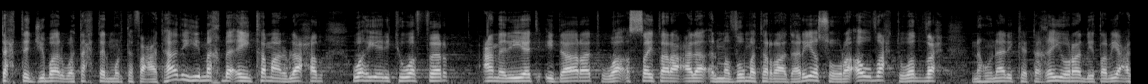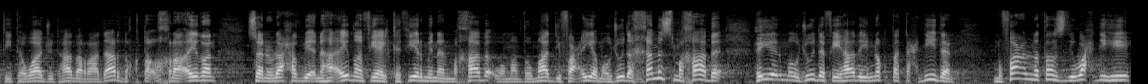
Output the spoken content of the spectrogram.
تحت الجبال وتحت المرتفعات. هذه مخبئين كما نلاحظ وهي لتوفر عملية إدارة والسيطرة على المنظومة الرادارية. صورة أوضح توضح أن هنالك تغيرا لطبيعة تواجد هذا الرادار. نقطة أخرى أيضا سنلاحظ بأنها أيضا فيها الكثير من المخابئ ومنظومات دفاعية موجودة. خمس مخابئ هي الموجودة في هذه النقطة تحديدا. مفاعل نطنز لوحده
